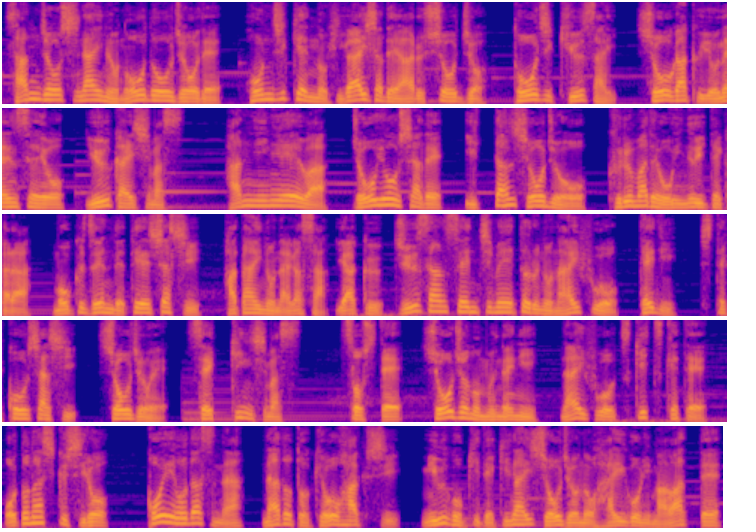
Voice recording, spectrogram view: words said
三条市内の農道上で本事件の被害者である少女、当時9歳、小学4年生を誘拐します。犯人 A は乗用車で一旦少女を車で追い抜いてから目前で停車し、刃体の長さ約13センチメートルのナイフを手にして降車し、少女へ接近します。そして少女の胸にナイフを突きつけて、おとなしくしろ、声を出すな、などと脅迫し、身動きできない少女の背後に回って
